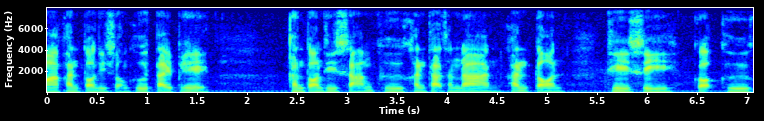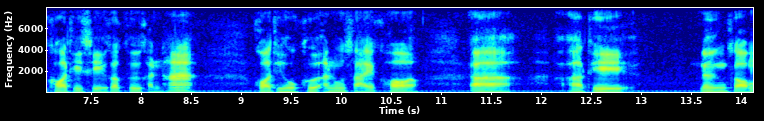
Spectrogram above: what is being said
มาขั้นตอนที่สองคือไตเพศ ขั้นตอนที่สามคือขันธสันดาน ขั้นตอนที่สี่ก็คือข้อที่สี่ก็คือขันธ์ห้าข้อที่หกคืออนุสัยข้ออาอ่าที่หนึ่งสอง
